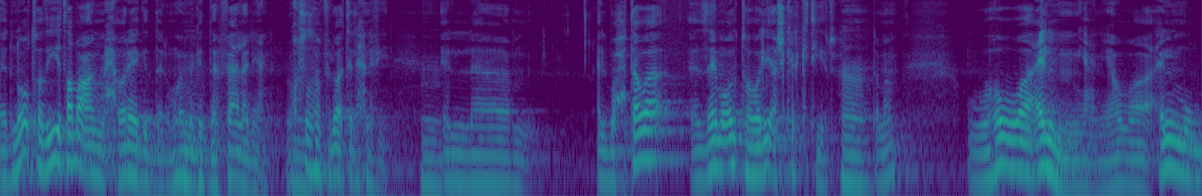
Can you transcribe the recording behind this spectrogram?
النقطة دي طبعا محورية جدا ومهمة جدا فعلا يعني وخصوصا في الوقت اللي إحنا فيه. المحتوى زي ما قلت هو ليه أشكال كتير آه. تمام؟ وهو علم يعني هو علم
